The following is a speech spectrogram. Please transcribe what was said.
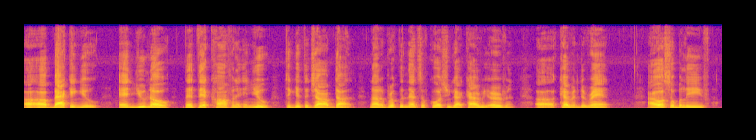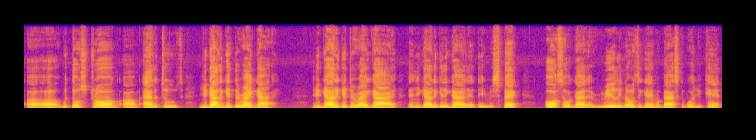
uh, uh, backing you, and you know that they're confident in you to get the job done. Now, the Brooklyn Nets, of course, you got Kyrie Irving, uh, Kevin Durant. I also believe uh, uh, with those strong um, attitudes, you got to get the right guy. You got to get the right guy, and you got to get a guy that they respect also a guy that really knows the game of basketball. You can't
